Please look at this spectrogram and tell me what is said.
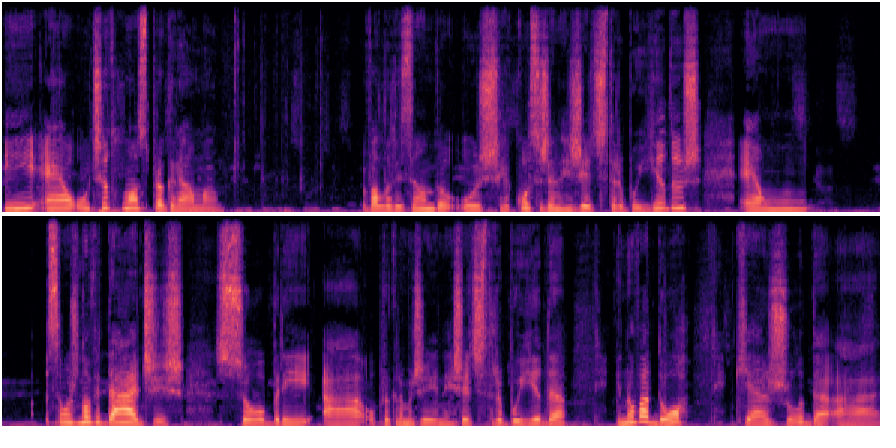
E é o título do nosso programa, Valorizando os Recursos de Energia Distribuídos. É um são as novidades sobre a, o programa de energia distribuída inovador, que ajuda a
